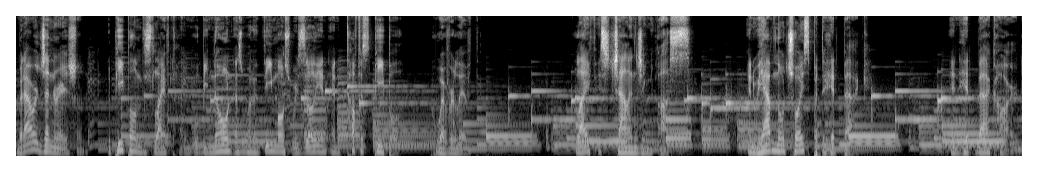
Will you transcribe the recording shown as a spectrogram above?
But our generation, the people in this lifetime, will be known as one of the most resilient and toughest people who ever lived. Life is challenging us, and we have no choice but to hit back. And hit back hard.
